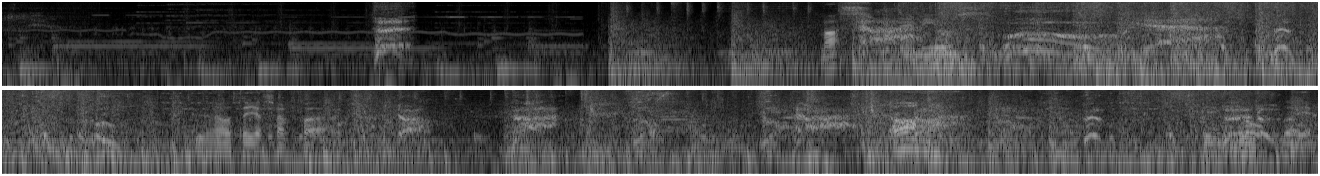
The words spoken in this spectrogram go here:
Más enemigos. Una batalla zarpada. Toma. Bien, go, vaya.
